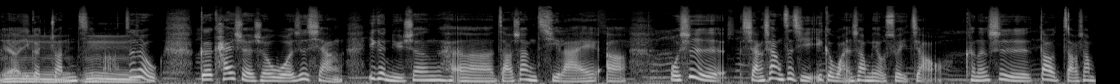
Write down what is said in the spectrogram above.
呃一个专辑嘛。嗯嗯、这首歌开始的时候，我是想一个女生呃早上起来啊、呃，我是想象自己一个晚上没有睡觉，可能是到早上。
